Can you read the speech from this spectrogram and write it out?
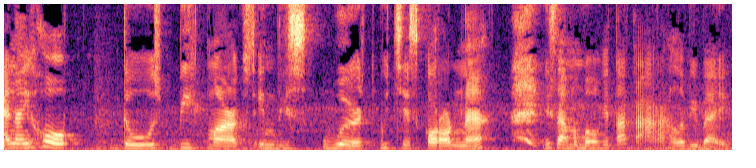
And I hope those big marks in this world which is corona bisa membawa kita ke arah lebih baik.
